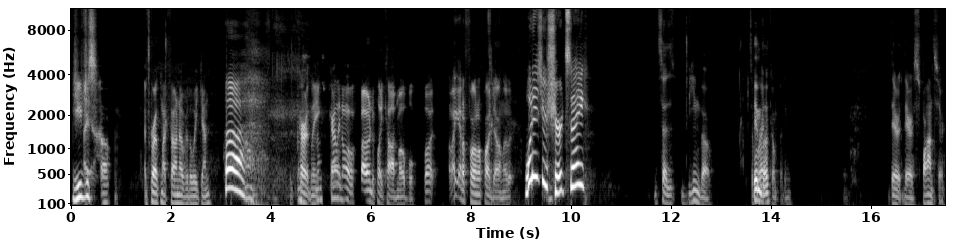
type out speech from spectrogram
you I, just uh, I broke my phone over the weekend. Ah. Currently, Nice currently don't have a phone to play COD Mobile, but if I get a phone, I'll probably download it. What does your shirt say? It says Bimbo. It's a Bimbo. bread company. They're they're a sponsor.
